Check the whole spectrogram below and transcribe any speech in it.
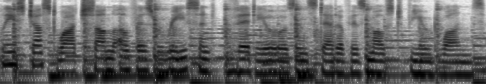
Please just watch some of his recent videos instead of his most viewed ones.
